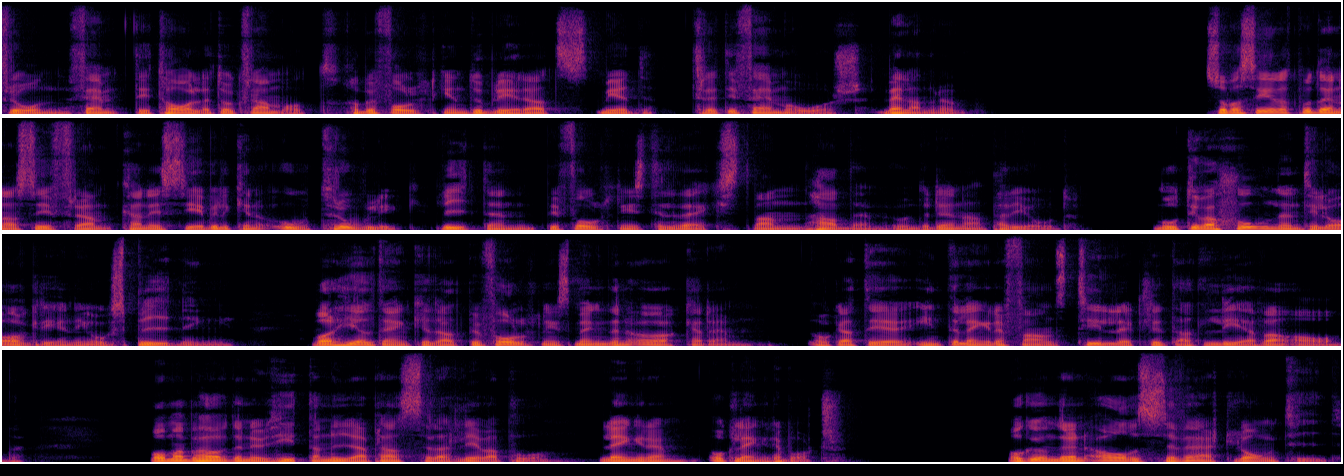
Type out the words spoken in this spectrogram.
från 50-talet och framåt har befolkningen dubblerats med 35 års mellanrum. Så baserat på denna siffra kan ni se vilken otrolig liten befolkningstillväxt man hade under denna period. Motivationen till avgrening och spridning var helt enkelt att befolkningsmängden ökade och att det inte längre fanns tillräckligt att leva av och man behövde nu hitta nya platser att leva på, längre och längre bort. Och under en avsevärt lång tid,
